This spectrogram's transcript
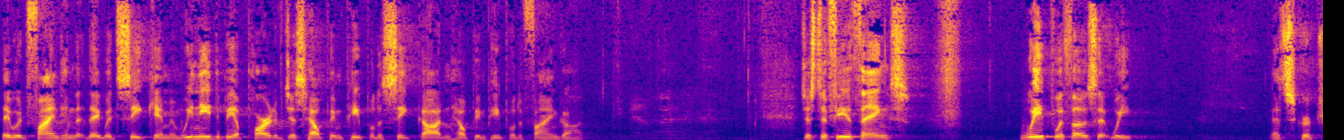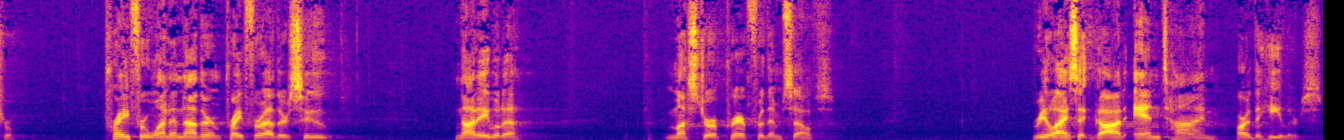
they would find Him, that they would seek Him. And we need to be a part of just helping people to seek God and helping people to find God. Just a few things. Weep with those that weep. That's scriptural. Pray for one another and pray for others who not able to muster a prayer for themselves. Realize that God and time are the healers.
